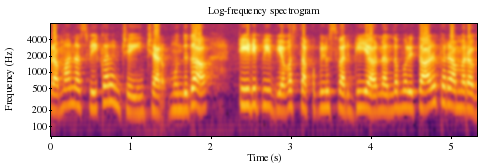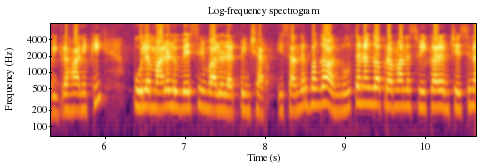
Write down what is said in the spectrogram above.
ప్రమాణ స్వీకారం చేయించారు. ముందుగా టీడీపీ వ్యవస్థాపకులు స్వర్గీయ నందమూరి తారక రామారావు విగ్రహానికి పూలమాలలు వేసి నివాళులర్పించారు ఈ సందర్భంగా నూతనంగా ప్రమాణ స్వీకారం చేసిన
